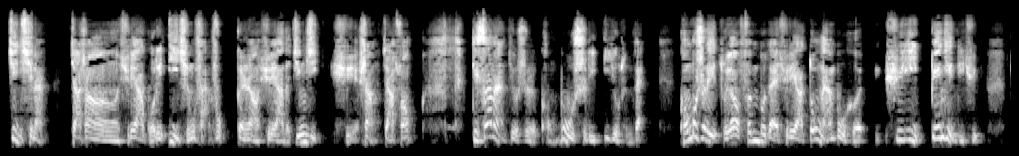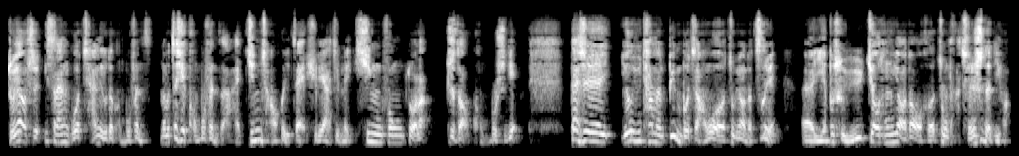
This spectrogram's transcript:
近期呢？加上叙利亚国内疫情反复，更让叙利亚的经济雪上加霜。第三呢，就是恐怖势力依旧存在。恐怖势力主要分布在叙利亚东南部和叙伊边境地区，主要是伊斯兰国残留的恐怖分子。那么这些恐怖分子啊，还经常会在叙利亚境内兴风作浪，制造恐怖事件。但是由于他们并不掌握重要的资源，呃，也不属于交通要道和重大城市的地方，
